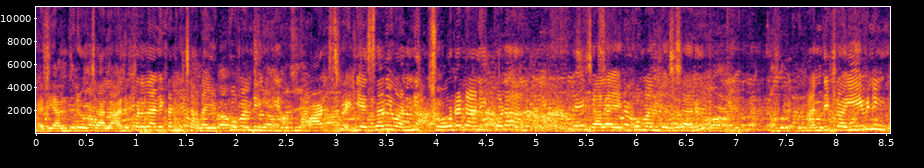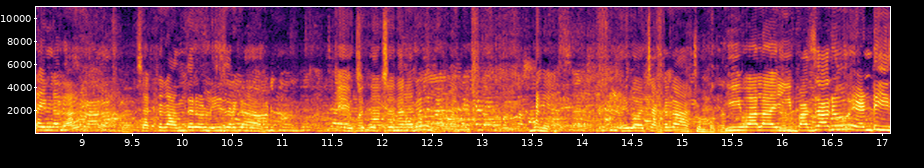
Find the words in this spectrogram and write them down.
అది అందరూ చాలా అనుకున్న దానికంటే చాలా ఎక్కువ మంది పార్టిసిపేట్ చేశారు. ఇవన్నీ చూడడానికి కూడా చాలా ఎక్కువ మంది వచ్చారు. అందుట్లో ఈవినింగ్ టైం కదా. చక్కగా అందరూ లీజర్గా వచ్చి కూర్చున్నారు. ఇగో చక్కగా ఇవాళ ఈ బజారు అండ్ ఈ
